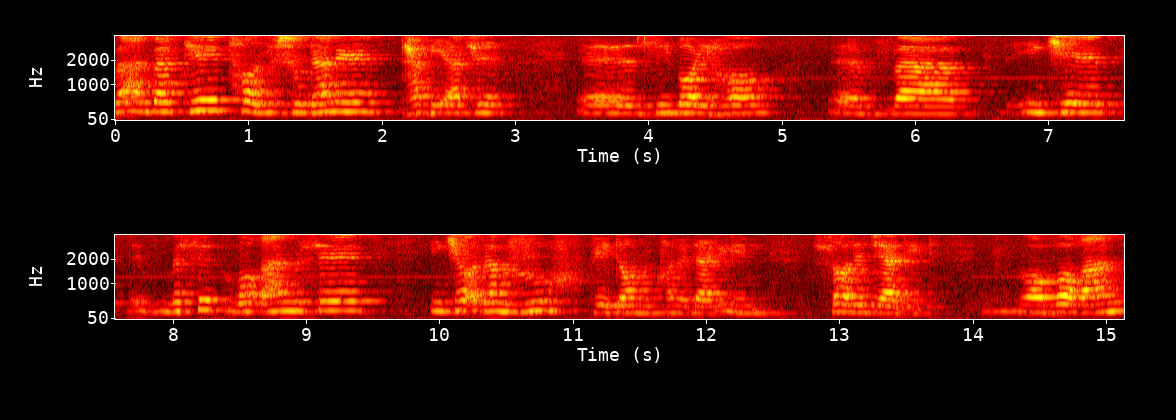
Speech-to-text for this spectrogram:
و البته تازه شدن طبیعت زیبایی ها و اینکه مثل واقعا مثل اینکه آدم روح پیدا می‌کنه در این سال جدید. و واقعا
